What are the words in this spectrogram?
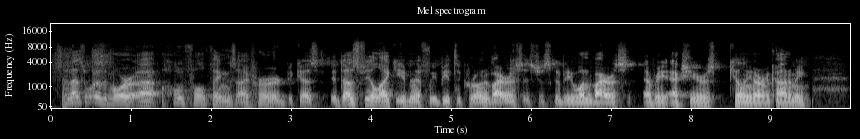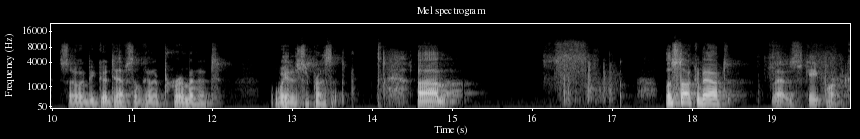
so that's one of the more uh, hopeful things I've heard because it does feel like even if we beat the coronavirus, it's just going to be one virus every X years killing our economy. So it'd be good to have some kind of permanent way to suppress it. Um, let's talk about that skate park.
